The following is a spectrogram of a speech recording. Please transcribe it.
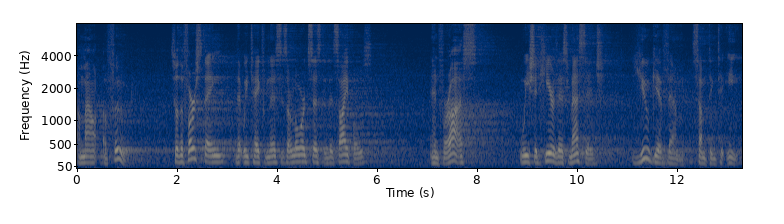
amount of food. So, the first thing that we take from this is our Lord says to the disciples, and for us, we should hear this message you give them something to eat.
